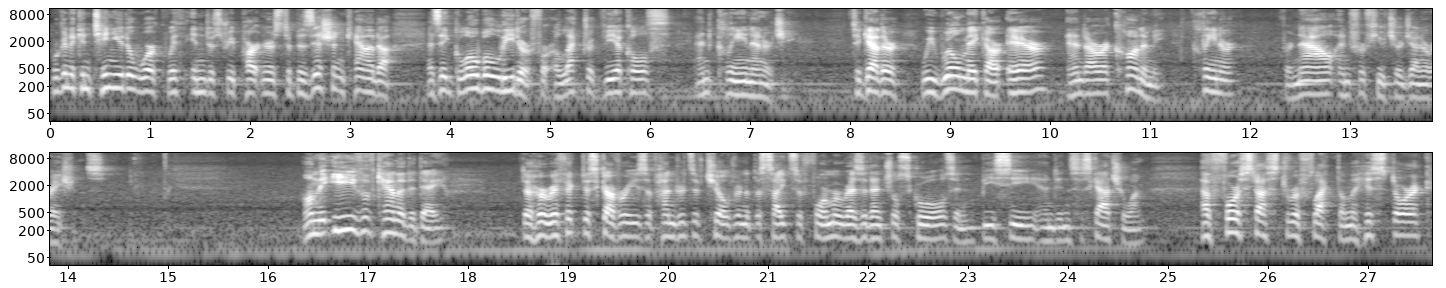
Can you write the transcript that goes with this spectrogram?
we're going to continue to work with industry partners to position Canada as a global leader for electric vehicles and clean energy. Together, we will make our air and our economy cleaner for now and for future generations. On the eve of Canada Day, the horrific discoveries of hundreds of children at the sites of former residential schools in BC and in Saskatchewan have forced us to reflect on the historic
